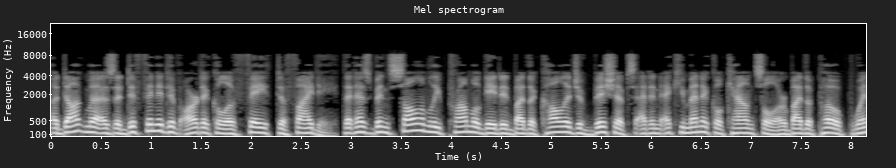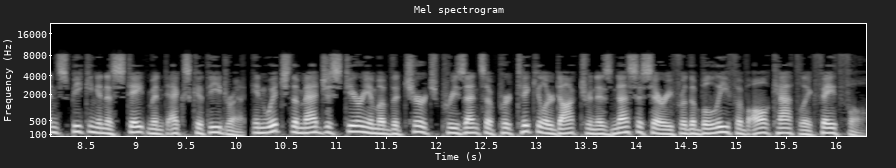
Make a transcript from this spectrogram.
a dogma is a definitive article of faith that has been solemnly promulgated by the College of Bishops at an ecumenical council or by the Pope when speaking in a statement ex cathedra, in which the magisterium of the Church presents a particular doctrine as necessary for the belief of all Catholic faithful.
